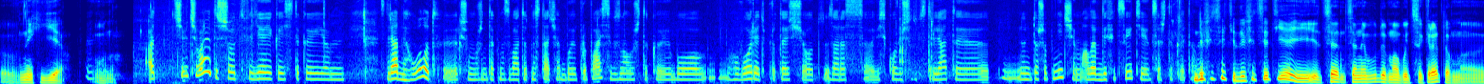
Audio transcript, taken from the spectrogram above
в них є воно. А чи відчуваєте, що от є якийсь такий ем, снарядний голод, е, якщо можна так назвати, от нестача боєприпасів знову ж таки, бо говорять про те, що от зараз е, військові ще тут стріляти, ну не то щоб нічим, але в дефіциті все ж таки там. Дефіцит, дефіцит є, і це, це не буде, мабуть, секретом. е,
